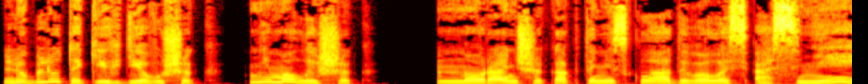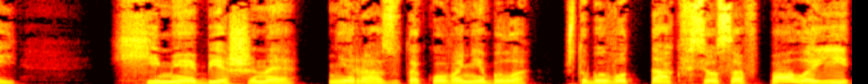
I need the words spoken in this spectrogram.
Люблю таких девушек, не малышек. Но раньше как-то не складывалось, а с ней... Химия бешеная, ни разу такого не было. Чтобы вот так все совпало и...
